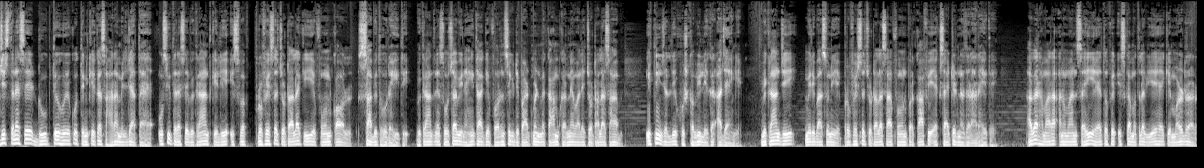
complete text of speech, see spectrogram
जिस तरह से डूबते हुए को तिनके का सहारा मिल जाता है, उसी तरह से विक्रांत के लिए इस वक्त प्रोफेसर चौटाला की ये फ़ोन कॉल साबित हो रही थी। विक्रांत ने सोचा भी नहीं था कि फॉरेंसिक डिपार्टमेंट में काम करने वाले चौटाला साहब इतनी जल्दी खुशखबरी लेकर आ जाएँगे। विक्रांत जी, मेरी बात सुनिए। प्रोफेसर चौटाला साहब फ़ोन पर काफ़ी एक्साइटेड नज़र आ रहे थे। अगर हमारा अनुमान सही है तो फिर इसका मतलब ये है कि मर्डरर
